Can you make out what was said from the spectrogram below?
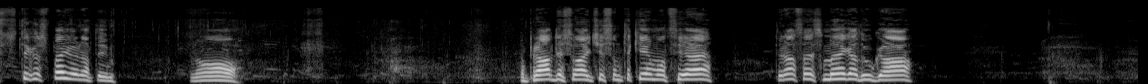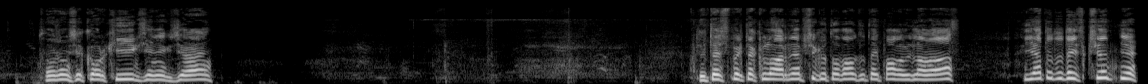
z tego szpeju na tym. No. Naprawdę, słuchajcie, są takie emocje. Trasa jest mega długa. Tworzą się korki gdzie nie gdzie. To też spektakularne. Przygotował tutaj Paweł dla nas. Ja to tutaj skrzętnie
